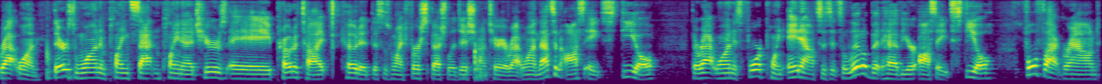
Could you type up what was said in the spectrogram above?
Rat 1? There's one in plain satin, plain edge. Here's a prototype coated. This is my first special edition Ontario Rat 1. That's an AUS 8 steel. The Rat 1 is 4.8 ounces. It's a little bit heavier, AUS 8 steel full flat ground,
